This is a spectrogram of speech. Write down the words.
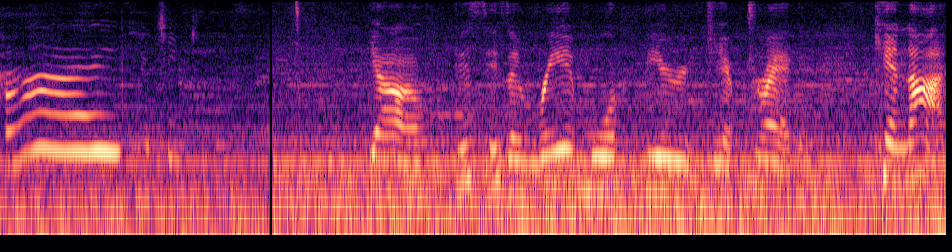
Hi. Y'all, this is a red morph beard dragon. Cannot,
